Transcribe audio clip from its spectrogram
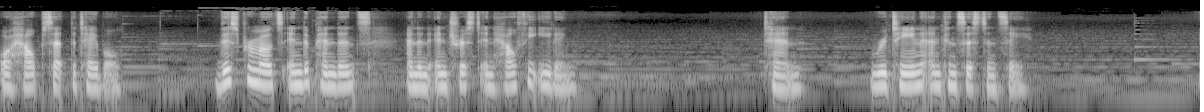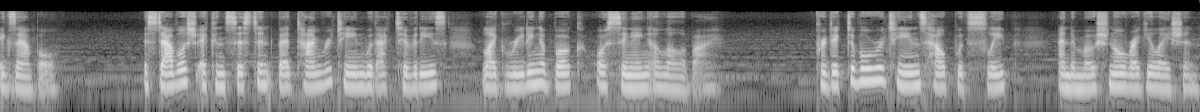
or help set the table. This promotes independence and an interest in healthy eating. 10. Routine and consistency. Example Establish a consistent bedtime routine with activities like reading a book or singing a lullaby. Predictable routines help with sleep and emotional regulation.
